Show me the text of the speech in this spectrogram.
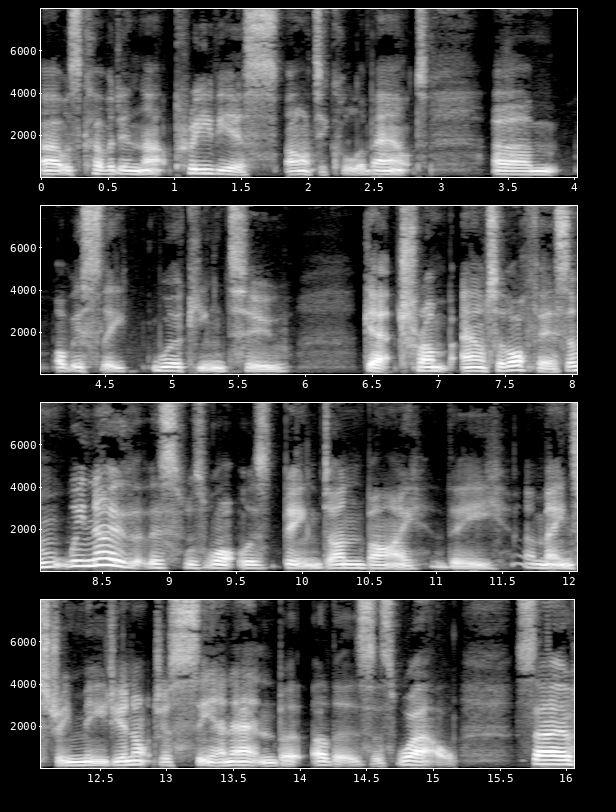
uh, was covered in that previous article about um, obviously working to get Trump out of office. And we know that this was what was being done by the uh, mainstream media, not just CNN, but others as well. So,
